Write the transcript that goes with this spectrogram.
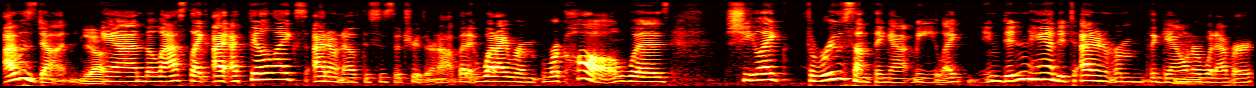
I was done. Yeah. And the last, like, I, I feel like, I don't know if this is the truth or not, but it, what I rem- recall was she like threw something at me, like, and didn't hand it to, I don't remember the gown or whatever.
